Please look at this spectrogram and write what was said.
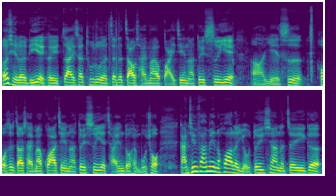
而且呢，你也可以带一下兔兔的这个招财猫摆件啊，对。事业啊，也是，或者是招财猫挂件呢，对事业财运都很不错。感情方面的话呢，有对象的这一个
